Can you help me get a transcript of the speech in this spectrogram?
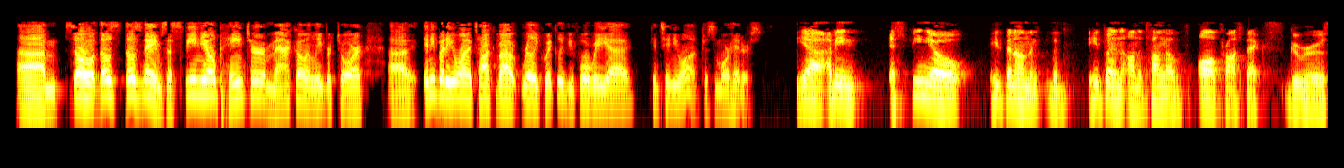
Um, so those those names: Espino, Painter, Macko, and Liberatore. Uh, anybody you want to talk about really quickly before we uh, continue on to some more hitters? Yeah, I mean, Espino, he's been on the, the he's been on the tongue of all prospects gurus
